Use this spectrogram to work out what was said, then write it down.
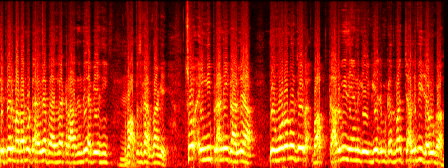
ਤੇ ਫਿਰ ਮਾੜਾ ਮੋਟਾ ਇਹੋ ਜਿਹਾ ਫੈਸਲਾ ਕਰਾ ਦਿੰਦੇ ਆ ਵੀ ਅਸੀਂ ਵਾਪਸ ਕਰ ਦਾਂਗੇ। ਸੋ ਇੰਨੀ ਪੁਰਾਣੀ ਗੱਲ ਆ ਤੇ ਹੁਣ ਉਹਨੂੰ ਜੇ ਵਾਪ ਕਰ ਵੀ ਦੇਣਗੇ ਇੰਡੀਆ 'ਚ ਮੁਕੱਦਮਾ ਚੱਲ ਵੀ ਜਾਊਗਾ।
